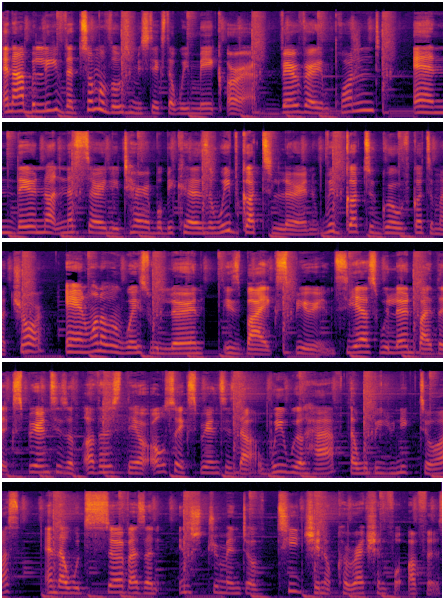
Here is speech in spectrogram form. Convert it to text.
And I believe that some of those mistakes that we make are very, very important and they're not necessarily terrible because we've got to learn, we've got to grow, we've got to mature. And one of the ways we learn is by experience. Yes, we learn by the experiences of others. There are also experiences that we will have that will be unique to us and that would serve as an instrument of teaching or correction for others.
